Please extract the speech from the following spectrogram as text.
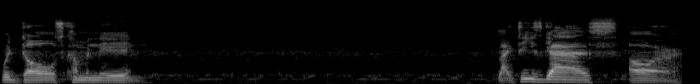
with Dawes coming in. Like these guys are,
